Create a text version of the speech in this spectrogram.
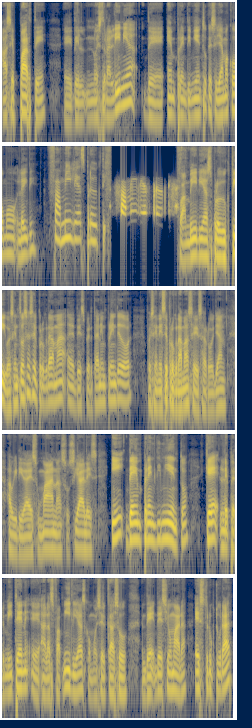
hace parte eh, de nuestra línea de emprendimiento que se llama como Lady Familias productivas. Familias productivas. Familias productivas. Entonces el programa eh, Despertar Emprendedor, pues en este programa se desarrollan habilidades humanas, sociales y de emprendimiento que le permiten eh, a las familias, como es el caso de, de Xiomara, estructurar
